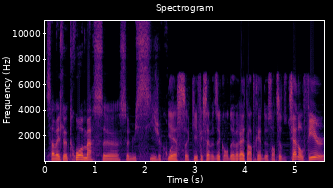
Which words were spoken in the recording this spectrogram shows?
Ça va être le 3 mars, euh, celui-ci, je crois. Yes, ok. Fait que ça veut dire qu'on devrait être en train de sortir du Channel Fear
